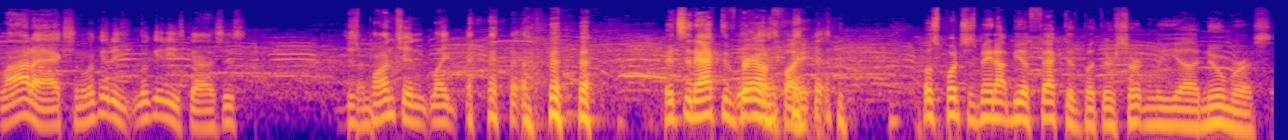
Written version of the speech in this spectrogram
A lot of action. Look at these. Look at these guys. Just, just punching like. it's an active ground yeah. fight. Those punches may not be effective, but they're certainly uh, numerous.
